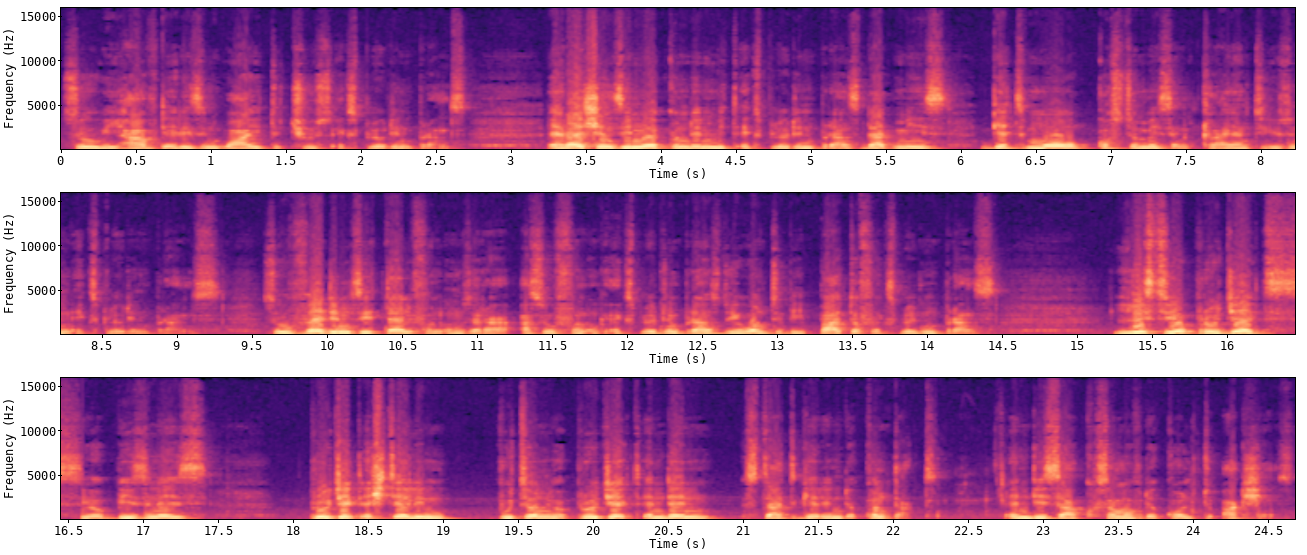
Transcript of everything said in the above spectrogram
So we have the reason why to choose exploding brands. Erreichen Sie mehr Kunden mit exploding brands. That means get more customers and clients using exploding brands. So werden Sie Teil von unserer, also von exploding brands. Do you want to be part of exploding brands? List your projects, your business, project erstellen, put on your project and then start getting the contact. And these are some of the call to actions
